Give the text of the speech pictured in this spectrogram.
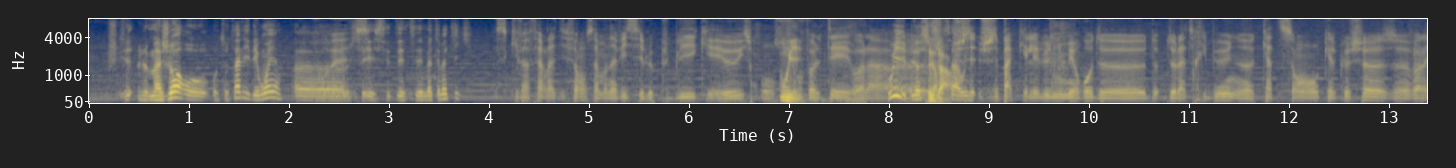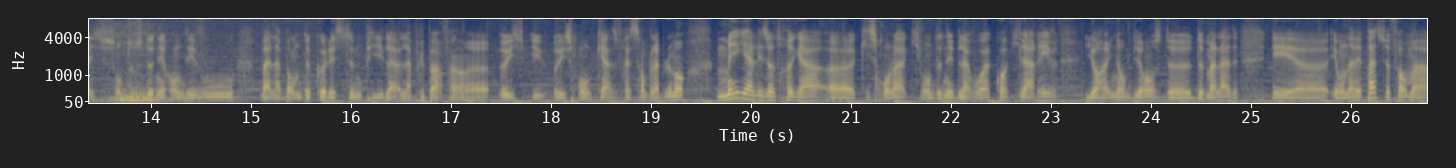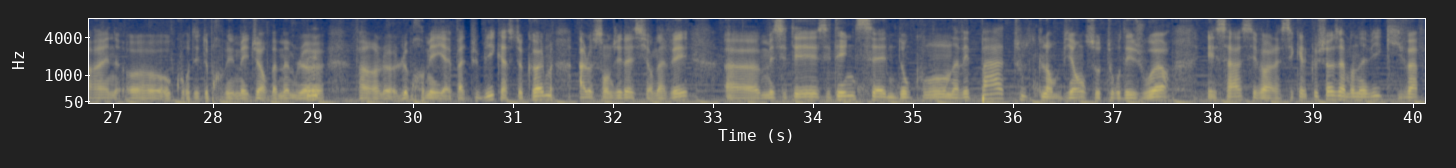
le major au, au total, il est moyen. Euh, Ouais, c'est des, mathématiques. Ce qui va faire la différence, à mon avis, c'est le public et eux, ils seront Oui. survoltés. Voilà. Oui, bien sûr, je, ça, sais, je sais pas quel est le numéro de, de, de la tribune, euh, 400 quelque chose. euh, Voilà, ils se sont tous donné rendez-vous. Bah, la bande de Cole et Stumpy, la, la plupart, enfin, euh, eux, ils, eux, ils seront au casse vraisemblablement. Mais il y a les autres gars euh, qui seront là, qui vont donner de la voix. Quoi qu'il arrive, il y aura une ambiance de, de malade. Et, euh, et on n'avait pas ce format à Rennes euh, au cours des deux premiers majors. Bah, même le, enfin, le, le premier, il n'y avait pas de public. À Stockholm, à Los Angeles, il y en avait. Euh, mais c'était une scène, donc on n'avait pas toute l'ambiance autour des joueurs. Et ça, c'est voilà, quelque chose à mon avis qui va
